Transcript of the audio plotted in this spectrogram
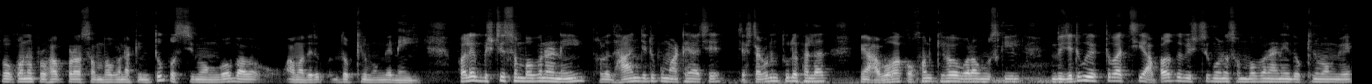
কোনো প্রভাব পড়ার সম্ভাবনা কিন্তু পশ্চিমবঙ্গ বা আমাদের দক্ষিণবঙ্গে নেই। ফলে বৃষ্টির সম্ভাবনা নেই, ফলে ধান যেটুকু মাঠে আছে, চেষ্টা করুন তুলে ফেলার। আবহাওয়া কখন কী হবে বলা মুশকিল। কিন্তু যেটুকু দেখতে পাচ্ছি, আপাতত বৃষ্টির কোনো সম্ভাবনা নেই দক্ষিণবঙ্গে।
